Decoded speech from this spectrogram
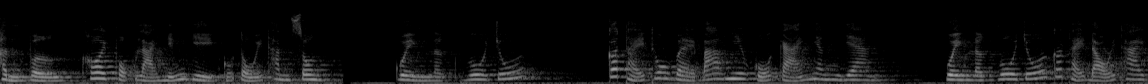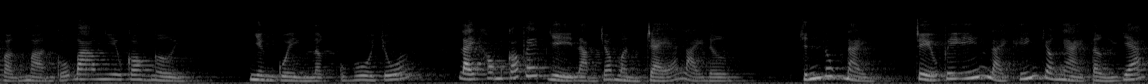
thịnh vượng khôi phục lại những gì của tuổi thanh xuân quyền lực vua chúa có thể thu về bao nhiêu của cải nhân gian. Quyền lực vua chúa có thể đổi thay vận mệnh của bao nhiêu con người nhưng quyền lực của vua chúa lại không có phép gì làm cho mình trẻ lại được. Chính lúc này triệu phi yến lại khiến cho ngài tự giác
